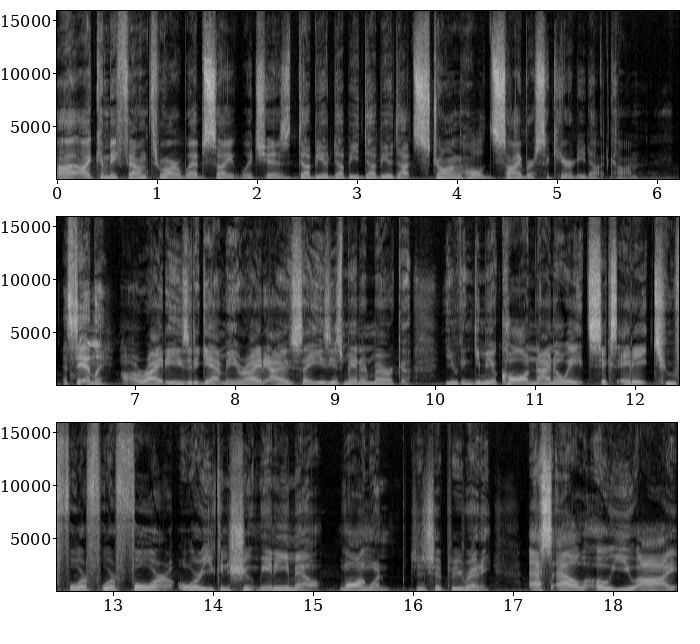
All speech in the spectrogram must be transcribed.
Uh, I can be found through our website, which is www.strongholdcybersecurity.com. And Stanley. All right, easy to get me, right? I say easiest man in America. You can give me a call 908 688 2444, or you can shoot me an email, long one, just should be ready. S L O U I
